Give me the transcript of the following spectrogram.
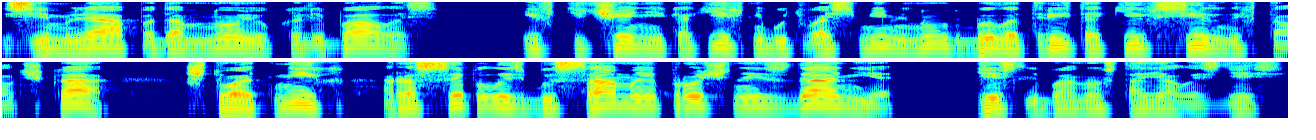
Земля подо мною колебалась, и в течение каких-нибудь восьми минут было три таких сильных толчка, что от них рассыпалось бы самое прочное здание, если бы оно стояло здесь.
